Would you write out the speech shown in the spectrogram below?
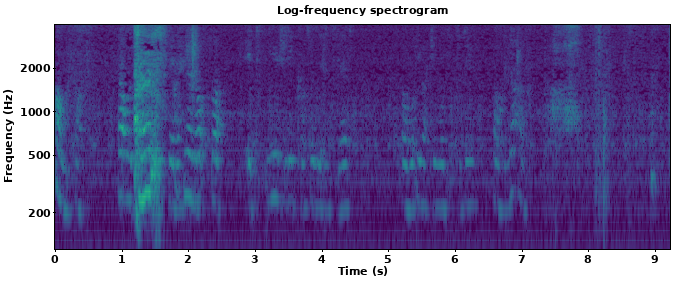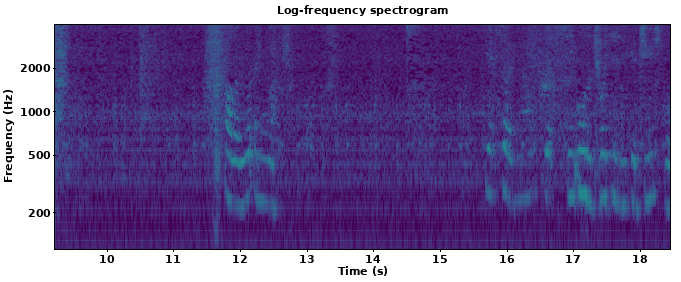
Oh my god. That was a finish shot, but it usually crosses it instead of what you actually want it to do. Oh no. There we go, end match. Yeah, so now let's see all the choices you can choose for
